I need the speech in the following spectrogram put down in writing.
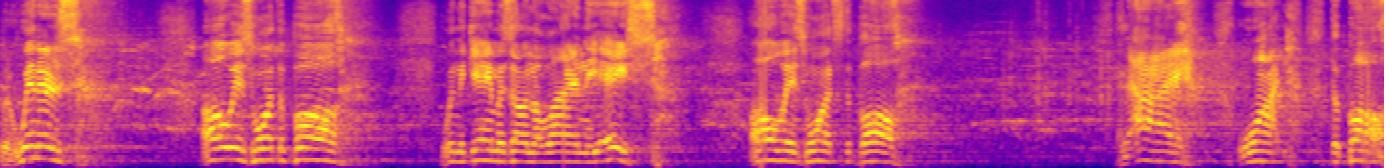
But winners always want the ball when the game is on the line. The ace always wants the ball. And I want the ball.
